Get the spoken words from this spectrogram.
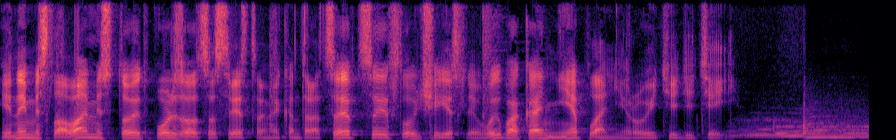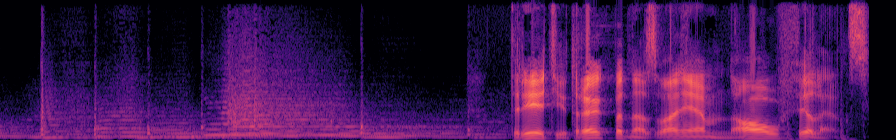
Иными словами, стоит пользоваться средствами контрацепции в случае, если вы пока не планируете детей. Третий трек под названием No Feelings.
